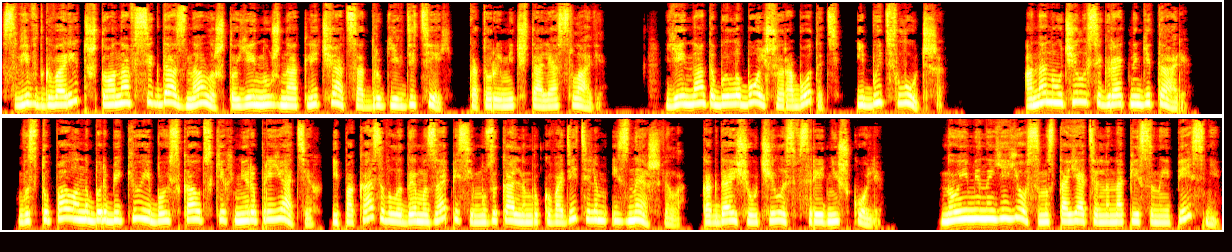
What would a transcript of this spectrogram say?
Свифт говорит, что она всегда знала, что ей нужно отличаться от других детей, которые мечтали о славе. Ей надо было больше работать и быть лучше. Она научилась играть на гитаре, выступала на барбекю и бойскаутских мероприятиях и показывала демозаписи музыкальным руководителям из Нэшвилла, когда еще училась в средней школе. Но именно ее самостоятельно написанные песни,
